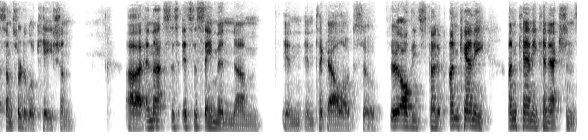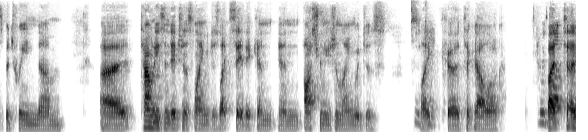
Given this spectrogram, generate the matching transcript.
some sort of location and that's it's the same in um, in in Tagalog so there are all these kind of uncanny uncanny connections between um, uh, Taiwanese indigenous languages like Seediq and, and Austronesian languages. Okay. like uh, Tagalog. We've But got, uh,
